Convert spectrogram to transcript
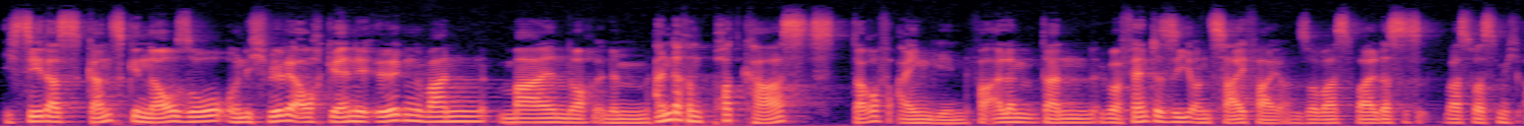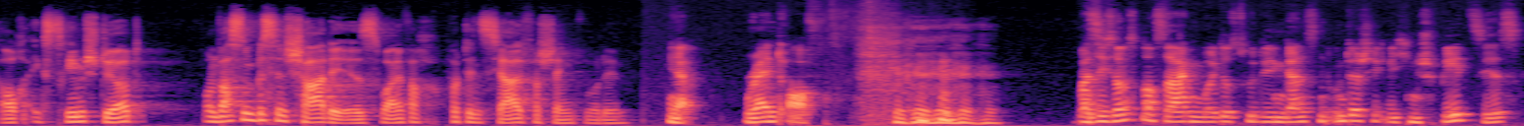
Ich sehe das ganz genauso und ich würde auch gerne irgendwann mal noch in einem anderen Podcast darauf eingehen. Vor allem dann über Fantasy und Sci-Fi und sowas, weil das ist was, was mich auch extrem stört und was so ein bisschen schade ist, wo einfach Potenzial verschenkt wurde. Ja, rent off. Was ich sonst noch sagen wollte zu den ganzen unterschiedlichen Spezies,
